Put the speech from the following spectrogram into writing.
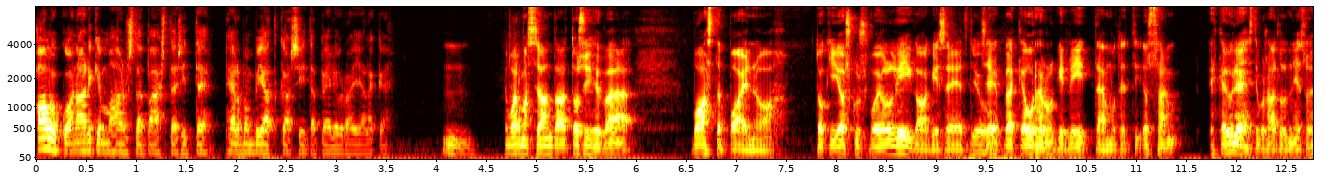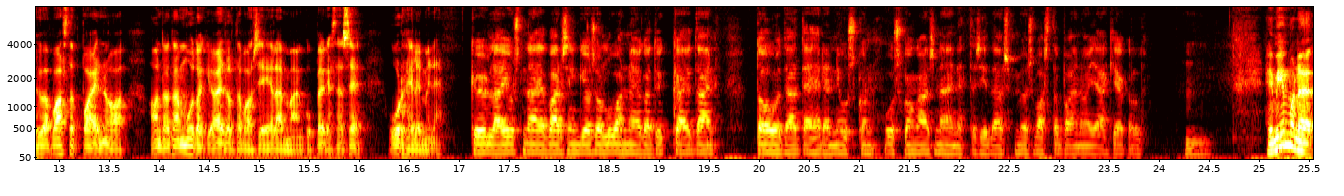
alku on ainakin mahdollista päästä ja sitten helpompi jatkaa siitä peliuran jälkeen. Mm. Ja varmasti se antaa tosi hyvää vastapainoa. Toki joskus voi olla liikaakin se, että Joo. se pelkkä urheilukin riittää, mutta että jossain ehkä yleisesti voisi ajatella, niin se on hyvä vastapainoa, antaa jotain muutakin ajateltavaa siihen elämään kuin pelkästään se urheileminen. Kyllä, just näin, ja varsinkin jos on luonne, joka tykkää jotain touhuta ja tehdä, niin uskon, uskon kanssa näin, että siitä olisi myös vastapainoa jääkiekolle. Hmm. Hei, millainen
